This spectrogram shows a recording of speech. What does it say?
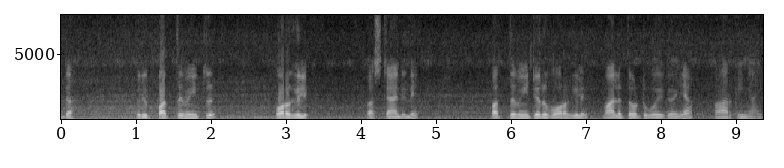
ഇതാ ഒരു പത്ത് മീറ്റർ പുറകിൽ ബസ് സ്റ്റാൻഡിന് പത്ത് മീറ്റർ പുറകിൽ വലത്തോട്ട് പോയി കഴിഞ്ഞാൽ പാർക്കിംഗ് ആയി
